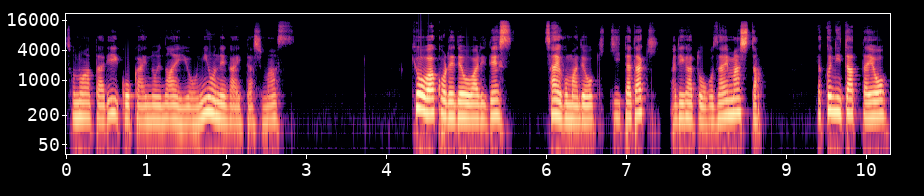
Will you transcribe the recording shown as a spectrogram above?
そのあたり誤解のないようにお願いいたします。今日はこれで終わりです。最後までお聞きいただきありがとうございました。役に立ったよ、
